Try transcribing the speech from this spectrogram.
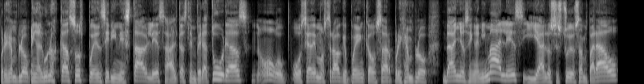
Por ejemplo, en algunos casos pueden ser inestables a altas temperaturas, ¿no? O, se ha demostrado que pueden causar, por ejemplo, daños en animales y ya los estudios han parado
